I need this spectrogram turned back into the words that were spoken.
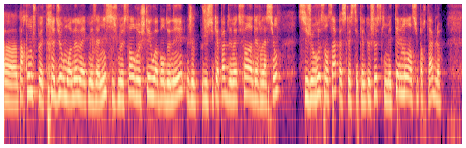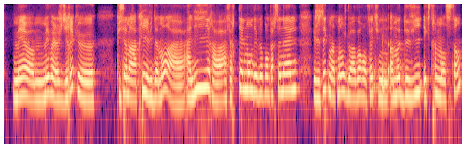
Euh, par contre, je peux être très dure moi-même avec mes amis. Si je me sens rejetée ou abandonnée, je, suis capable de mettre fin à des relations si je ressens ça parce que c'est quelque chose qui m'est tellement insupportable. Euh, mais voilà, je dirais que puis ça m'a appris évidemment à, lire, à, faire tellement de développement personnel. Et je sais que maintenant, je dois avoir en fait un mode de vie extrêmement sain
